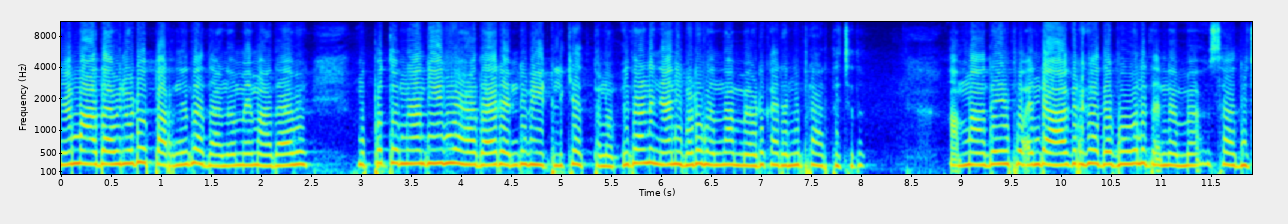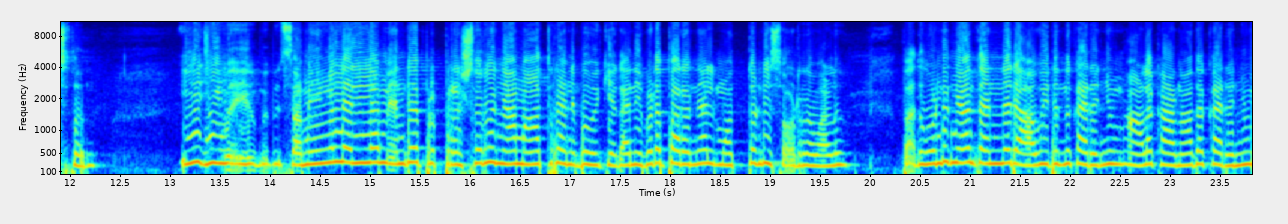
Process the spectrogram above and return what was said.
ഞാൻ മാതാവിനോട് പറഞ്ഞത് അതാണ് അമ്മേ മാതാവ് മുപ്പത്തൊന്നാം തീയതി ആധാരം എന്റെ വീട്ടിലേക്ക് എത്തണം. ഇതാണ് ഞാൻ ഇവിടെ വന്ന് അമ്മയോട് കരഞ്ഞ് പ്രാർത്ഥിച്ചത്. അമ്മ അതേപോലെ എന്റെ ആഗ്രഹം അതേപോലെ തന്നെ അമ്മ സാധിച്ചു തന്നു. ഈ ജീവ സമയങ്ങളിലെല്ലാം എന്റെ പ്രഷർ ഞാൻ മാത്രം അനുഭവിക്കുക. കാരണം ഇവിടെ പറഞ്ഞാൽ മൊത്തം ഡിസോർഡർ ആൾ അപ്പം അതുകൊണ്ട് ഞാൻ തന്നെ രാവിലെ ഇരുന്ന് കരഞ്ഞും ആളെ കാണാതെ കരഞ്ഞും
